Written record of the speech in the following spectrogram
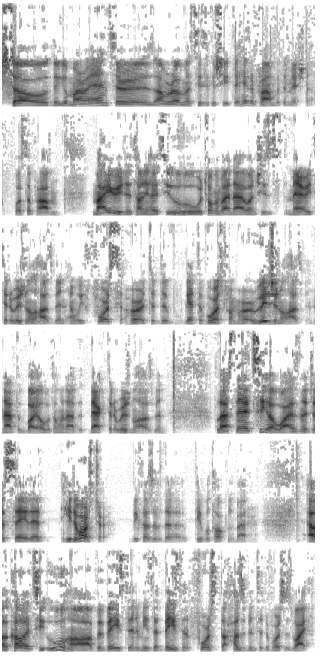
So the Gemara answers, Amarav Matzisa Kashita. He had a problem with the Mishnah. What's the problem? Mayuri Tani Haitziuhu, we're talking about now when she's married to the original husband, and we force her to div- get divorced from her original husband, not the Baal, we're talking about back to the original husband. Last Haitziah, why doesn't it just say that he divorced her? Because of the people talking about her. It means that Bezdin forced the husband to divorce his wife.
